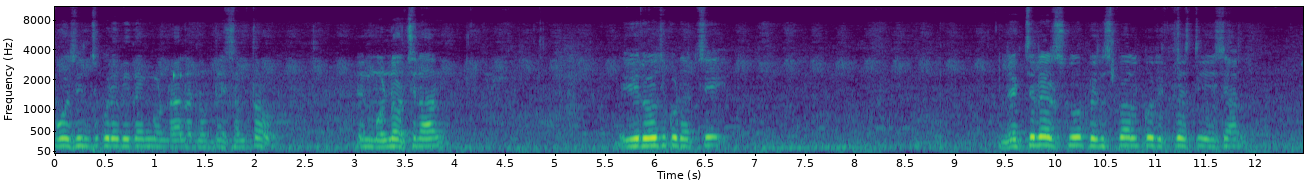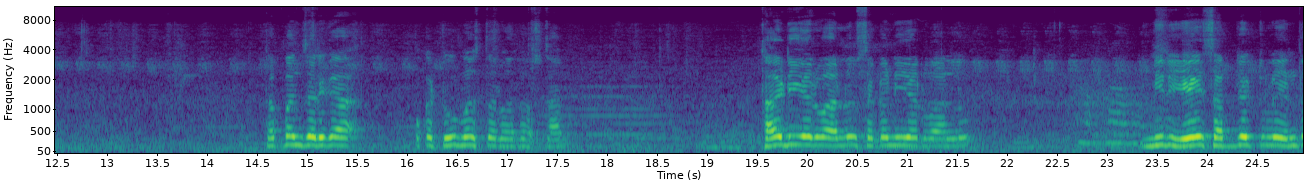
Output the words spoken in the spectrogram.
పోషించుకునే విధంగా ఉండాలన్న ఉద్దేశంతో నేను మొన్న వచ్చినాను ఈరోజు కూడా వచ్చి లెక్చరర్స్కు ప్రిన్సిపాల్కు రిక్వెస్ట్ చేశాను. తప్పనిసరిగా ఒక టూ మంత్స్ తర్వాత వస్తాను. థర్డ్ ఇయర్ వాళ్ళు సెకండ్ ఇయర్ వాళ్ళు మీరు ఏ సబ్జెక్టులో ఎంత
